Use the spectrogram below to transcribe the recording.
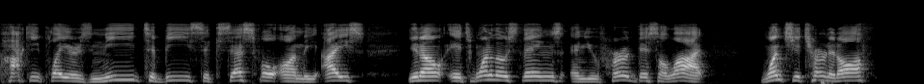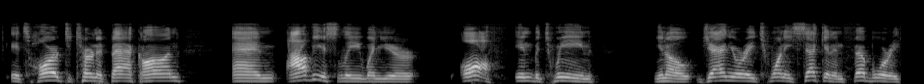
hockey players need to be successful on the ice. You know, it's one of those things, and you've heard this a lot. Once you turn it off, it's hard to turn it back on. And obviously, when you're off in between, you know, January 22nd and February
